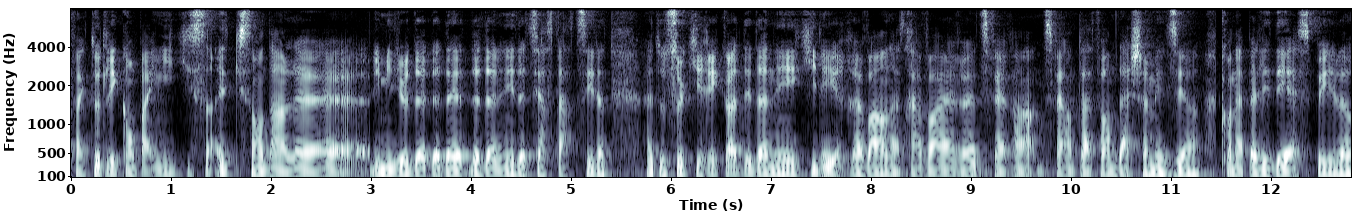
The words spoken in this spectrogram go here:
Fait que toutes les compagnies qui sont, qui sont dans le, les milieux de, de, de données de tierces parties, euh, tous ceux qui récoltent des données, qui les revendent à travers euh, différentes plateformes d'achat média, qu'on appelle les DSP, là,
